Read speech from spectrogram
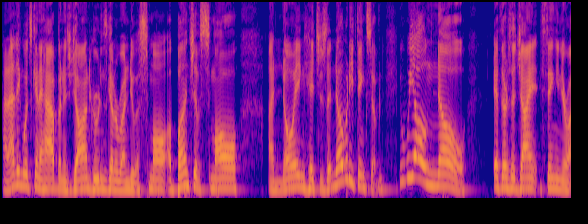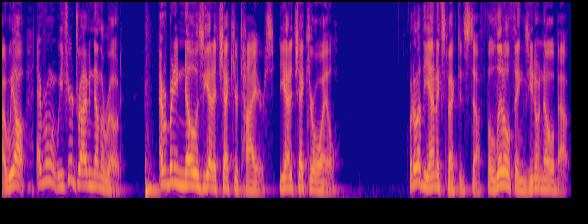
And I think what's going to happen is Jon Gruden's going to run to a small, a bunch of small, annoying hitches that nobody thinks of. We all know if there's a giant thing in your eye. We all, everyone, if you're driving down the road, everybody knows you got to check your tires. You got to check your oil. What about the unexpected stuff, the little things you don't know about?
